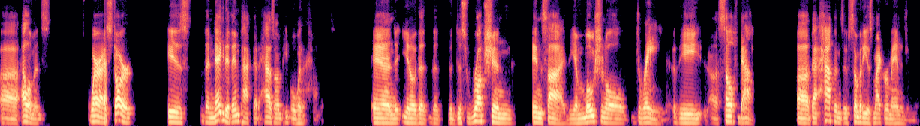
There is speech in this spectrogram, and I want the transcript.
uh, elements, where I start is the negative impact that it has on people when it happens and you know the the the disruption inside the emotional drain the uh, self-doubt uh, that happens if somebody is micromanaging it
